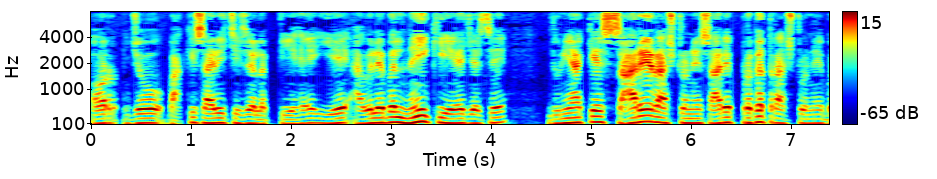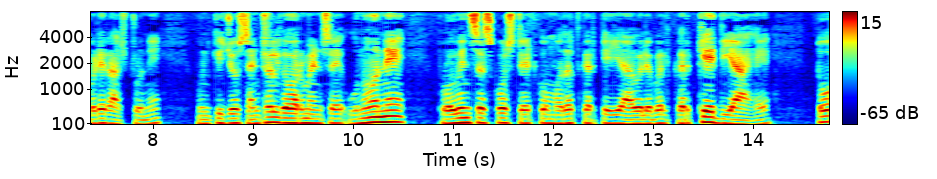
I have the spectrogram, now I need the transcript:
और जो बाकी सारी चीज़ें लगती है, ये अवेलेबल नहीं की है। जैसे दुनिया के सारे राष्ट्रों ने, सारे प्रगत राष्ट्रों ने, बड़े राष्ट्रों ने, उनकी जो सेंट्रल गवर्नमेंट्स है, उन्होंने प्रोविंसेस को स्टेट को मदद करके ये अवेलेबल करके दिया है तो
